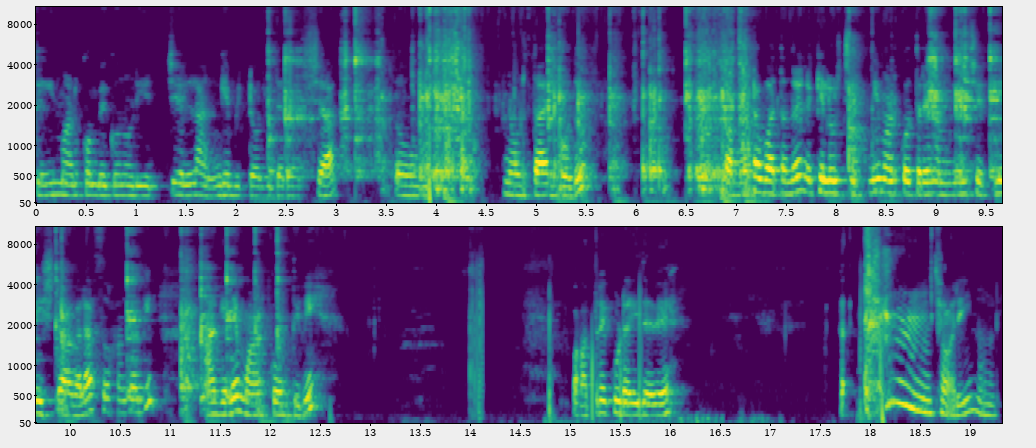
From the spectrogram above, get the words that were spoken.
ಕ್ಲೀನ್ ಮಾಡ್ಕೊಬೇಕು ನೋಡಿ. ಹೆಚ್ಚು ಎಲ್ಲ ಹಂಗೆ ಬಿಟ್ಟೋಗಿದ್ದಾರೆ ವರ್ಷ. ಸೊ ನೋಡ್ತಾ ಇರ್ಬೋದು. ಟೊಮೊಟೊ ಬಾತ್ ಅಂದರೆ ಕೆಲವ್ರು ಚಟ್ನಿ ಮಾಡ್ಕೋತಾರೆ, ನಮಗೇನು ಚಟ್ನಿ ಇಷ್ಟ ಆಗಲ್ಲ. ಸೊ ಹಾಗಾಗಿ ಹಾಗೆಯೇ ಮಾಡ್ಕೊತೀನಿ. ಪಾತ್ರೆ ಕೂಡ ಇದ್ದಾವೆ ಸಾರಿ ನೋಡಿ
